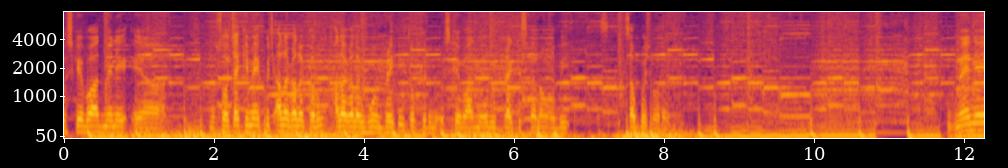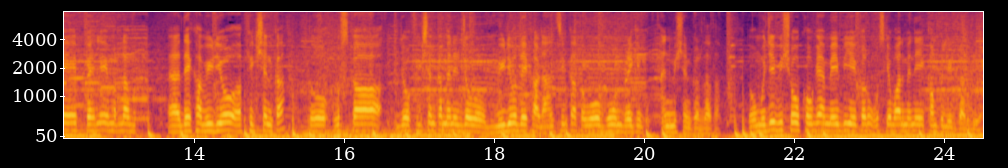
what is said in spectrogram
उसके बाद मैंने सोचा कि मैं कुछ अलग अलग करूँ अलग अलग बोन ब्रेकिंग। तो फिर उसके बाद मैं अभी प्रैक्टिस कर रहा हूँ, अभी सब कुछ हो रहा है। मैंने पहले मतलब देखा वीडियो फिक्शन का तो उसका जो फिक्शन का मैंने जो वीडियो देखा डांसिंग का तो वो बोन ब्रेकिंग एनिमेशन करता था। तो मुझे भी शौक हो गया, मैं भी ये करूँ, उसके बाद मैंने ये कंप्लीट कर दिया।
